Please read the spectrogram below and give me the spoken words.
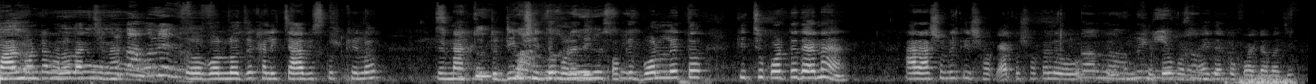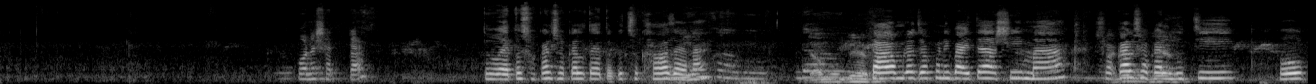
মার মনটা ভালো লাগছে না? তো বলল যে খালি চা বিস্কুট খেলো। যে না একটু ডিম সিদ্ধ করে দিই। ওকে বললে তো কিচ্ছু করতে দেয় না। আর আসলে কি এত সকালে ও খেতেও পারে না। দেখো কয়টা বাজে। পৌনে সাতটা। তো এত সকাল সকাল তো এত কিছু খাওয়া যায় না। তা আমরা যখনই বাড়িতে আসি মা সকাল সকাল লুচি হোক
